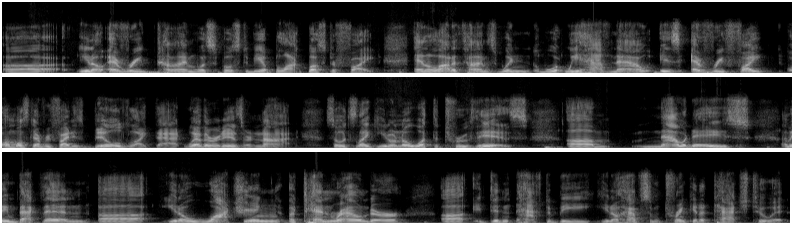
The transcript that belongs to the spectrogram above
uh, you know, every time was supposed to be a blockbuster fight, and a lot of times when what we have now is every fight almost every fight is billed like that, whether it is or not. So it's like you don't know what the truth is. Um, nowadays, I mean, back then, uh, you know, watching a 10 rounder uh, it didn't have to be, you know, have some trinket attached to it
